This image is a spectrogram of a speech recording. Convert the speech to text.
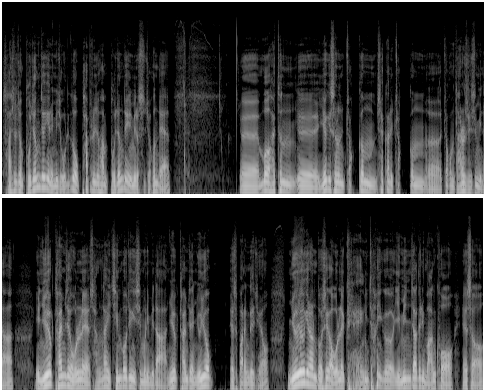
사실 좀 부정적인 의미죠. 우리도 populism 하면 부정적인 의미로 쓰죠. 근데 에, 뭐 하여튼 에, 여기서는 조금 색깔이 조금 어, 조금 다를 수 있습니다. 이 뉴욕 타임즈가 원래 상당히 진보적인 신문입니다. 뉴욕 타임즈가 뉴욕 에서 발행되죠. 뉴욕이라는 도시가 원래 굉장히 그 이민자들이 많고 해서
